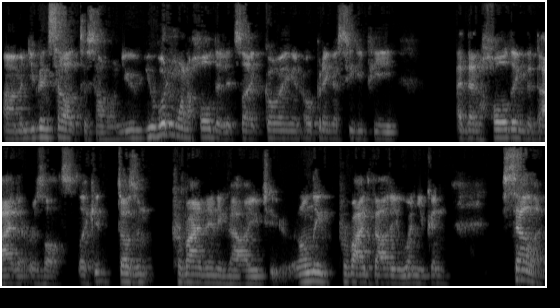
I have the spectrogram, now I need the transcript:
Um, and you can sell it to someone. You you wouldn't want to hold it. It's like going and opening a CDP and then holding the DAI that results. Like it doesn't provide any value to you. It only provides value when you can sell it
